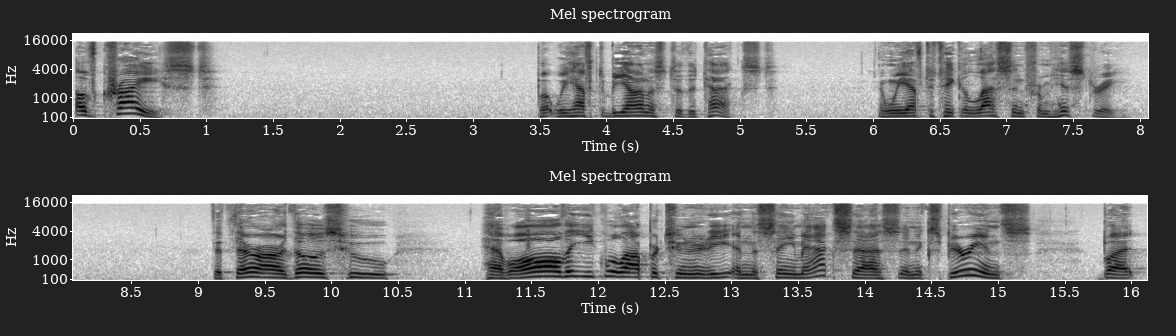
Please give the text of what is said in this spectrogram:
of Christ. But we have to be honest to the text, and we have to take a lesson from history that there are those who have all the equal opportunity and the same access and experience, but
